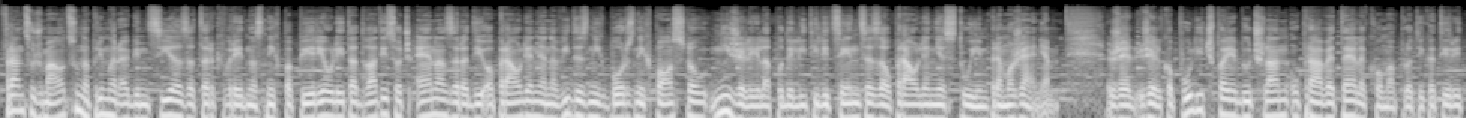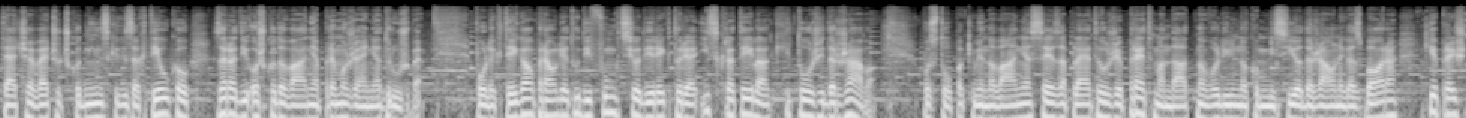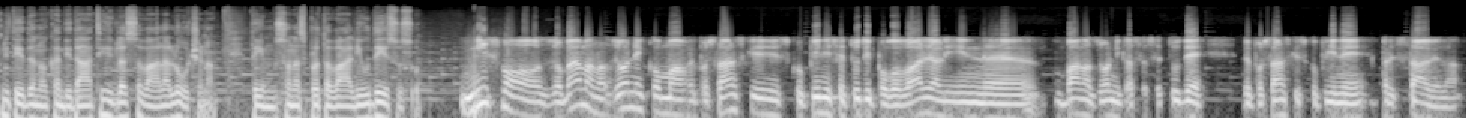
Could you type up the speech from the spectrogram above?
Francu Žmavcu, naprimer Agencija za trg vrednostnih papirjev leta 2001 zaradi opravljanja navideznih borznih poslov ni želela podeliti licence za upravljanje s tujim premoženjem. Žel Željko Pulič pa je bil član uprave Telekoma, proti kateri teče več očkodninskih zahtevkov zaradi oškodovanja premoženja družbe. Poleg tega upravlja tudi funkcijo direktorja Iskratela, ki toži državo. Postopek imenovanja se je zapletel že pred mandatno volilno komisijo državnega zbora, ki je prejšnji teden o kandidatih glasovala ločeno. Temu so nasprotovali v Desusu. Mi smo z obema nadzornikoma v poslanski skupini se tudi pogovarjali in e, oba nadzornika sta se tudi v poslanski skupini predstavila.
